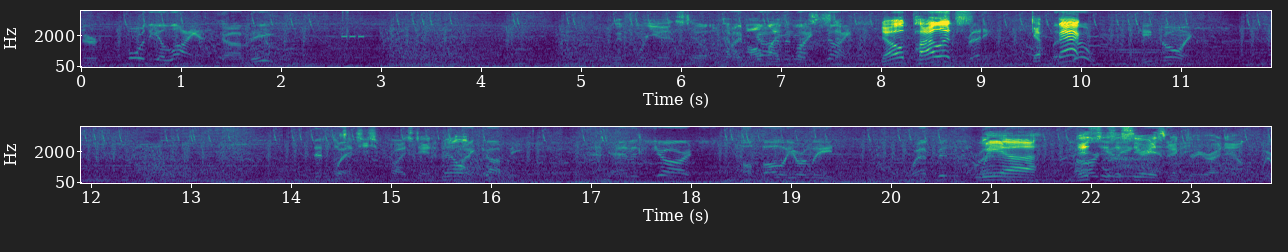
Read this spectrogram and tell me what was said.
sir. For the Alliance. Copy. Still. I'm having I've all my him in my forces. sight. down. No, pilots! Ready. Get Let's back! go. Keep going. This way. Looks like she should probably stay in the middle. I copy. Cannons charged. I'll follow your lead. Weapons ready. We, uh, this is a serious enemy. victory right now. We're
